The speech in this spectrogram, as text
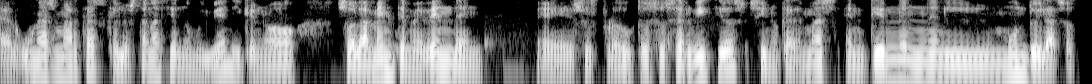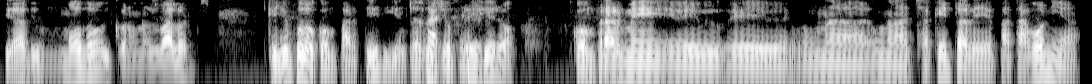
algunas marcas que lo están haciendo muy bien y que no solamente me venden eh, sus productos o servicios, sino que además entienden el mundo y la sociedad de un modo y con unos valores que yo puedo compartir. Y entonces yo prefiero comprarme una, una chaqueta de Patagonia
